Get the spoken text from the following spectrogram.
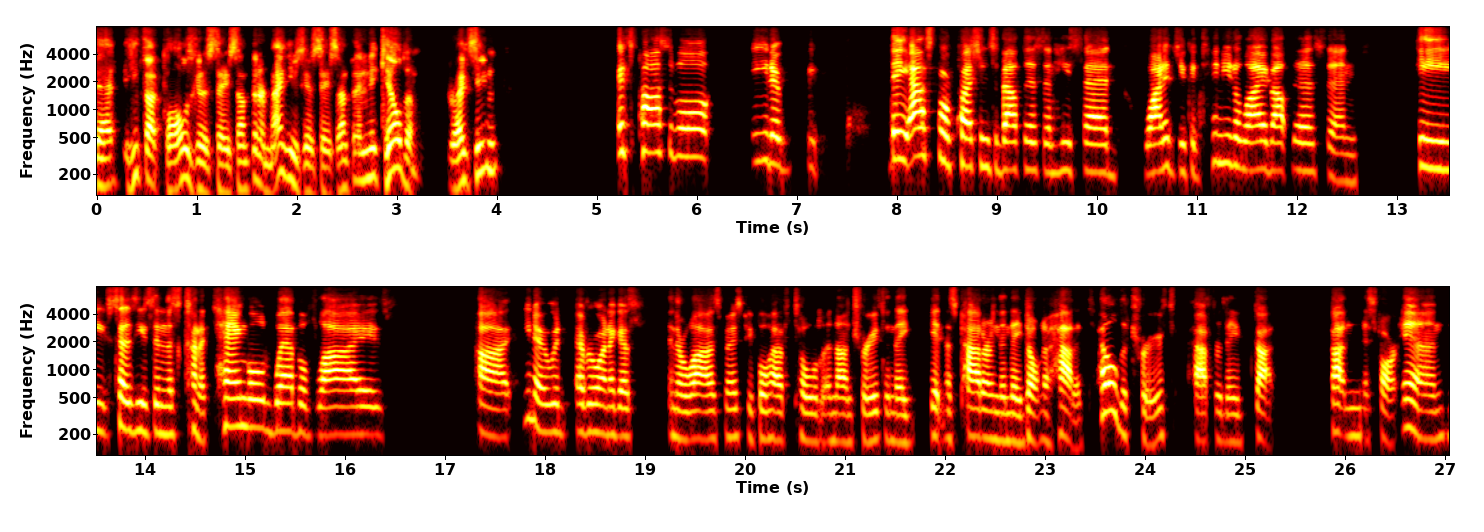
that he thought Paul was going to say something or Maggie was going to say something and he killed him. Right, Seaton? It's possible, you know, they asked more questions about this, and he said, Why did you continue to lie about this? And he says he's in this kind of tangled web of lies. Uh, you know, everyone, I guess, in their lives, most people have told an untruth and they get in this pattern, then they don't know how to tell the truth after they've got gotten this far in.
